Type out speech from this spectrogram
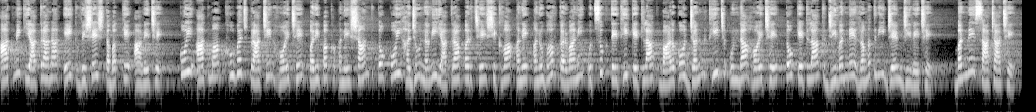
આત્મિક યાત્રાના એક વિશેષ તબક્કે આવે છે. કોઈ આત્મા ખૂબ જ પ્રાચીન હોય છે, પરિપક્વ અને શાંત, તો કોઈ હજુ નવી યાત્રા પર છે શીખવા અને અનુભવ કરવાની ઉત્સુક. તેથી કેટલાક બાળકો જન્મથી જ ઊંડા હોય છે, તો કેટલાક જીવનને રમતની જેમ જીવે છે. બંને સાચા છે.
